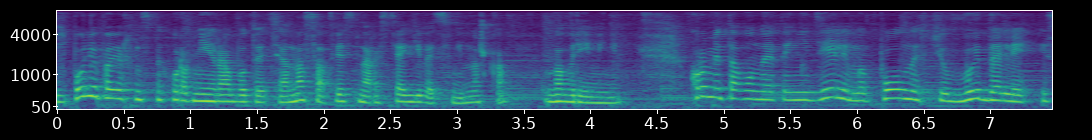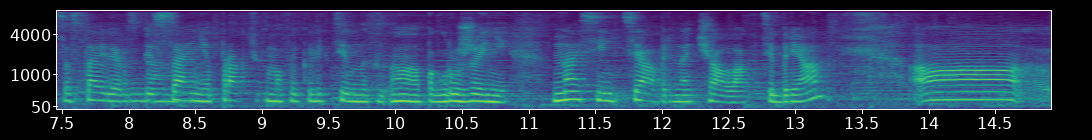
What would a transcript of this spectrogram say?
с более поверхностных уровней работаете, она, соответственно, растягивается немножко во времени. Кроме того, на этой неделе мы полностью выдали и составили расписание да. практикумов и коллективных погружений на сентябрь, начало октября а,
